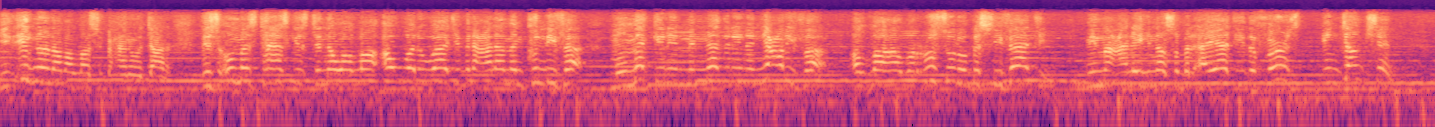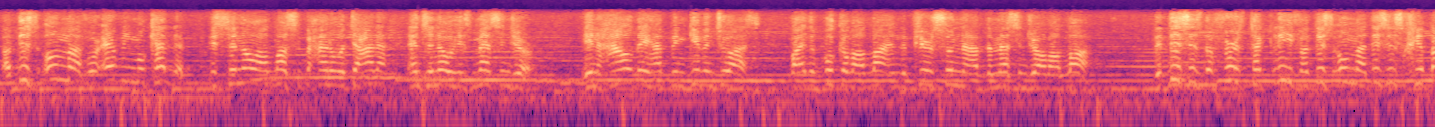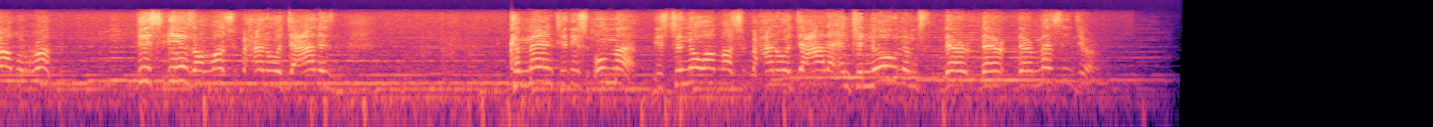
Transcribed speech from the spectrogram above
He's ignorant of Allah subhanahu wa ta'ala. This ummah's task is to know Allah. أول واجب على من كلف ممكن من نذر أن يعرف الله والرسل بالصفات مما عليه نصب الآيات. The first injunction of this ummah for every mukallaf is to know Allah subhanahu wa ta'ala and to know His messenger in how they have been given to us by the book of Allah and the pure sunnah of the messenger of Allah. That this is the first taklif of this ummah. This is khitab al-Rabb. This is Allah subhanahu wa ta'ala's command to this ummah is to know Allah subhanahu wa ta'ala and to know them, their, their, their messenger.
